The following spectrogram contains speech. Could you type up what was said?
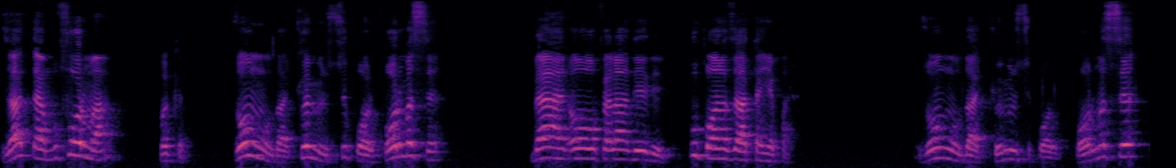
Zaten bu forma bakın Zonguldak Kömür Spor forması ben o falan diye değil. Bu puanı zaten yapar. Zonguldak Kömür Spor forması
